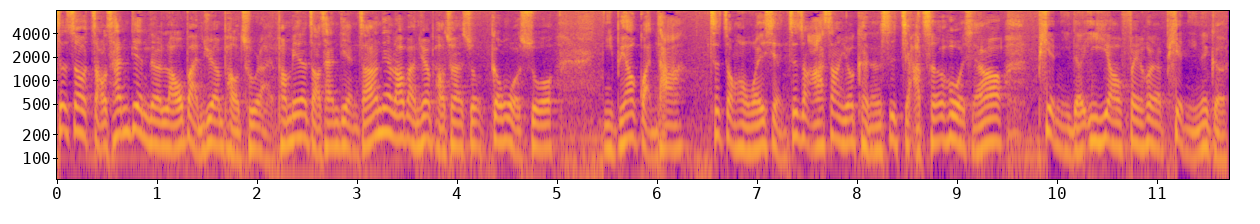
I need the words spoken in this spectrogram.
这时候早餐店的老板居然跑出来，旁边的早餐店早餐店老板居然跑出来说跟我说，你不要管他，这种很危险，这种阿尚有可能是假车祸，想要骗你的医药费或者骗你那个，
